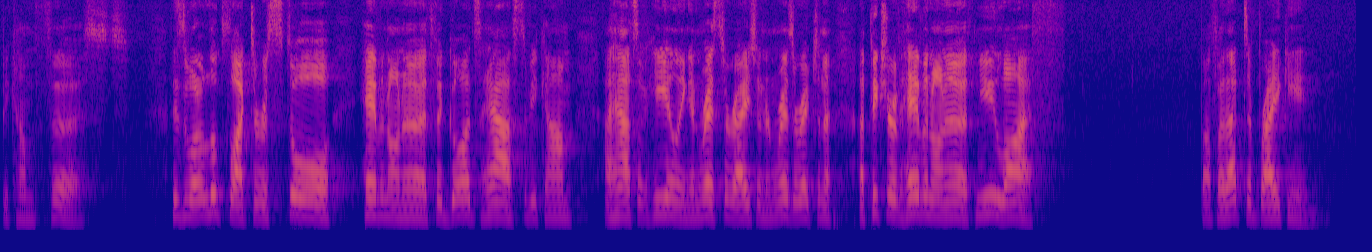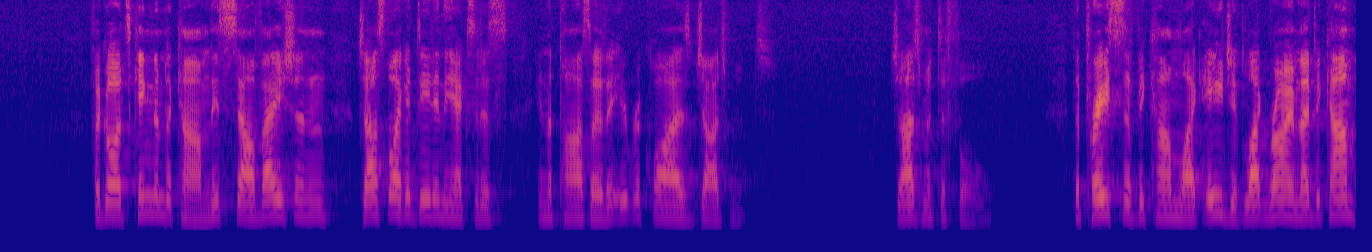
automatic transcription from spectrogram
become first. This is what it looks like to restore heaven on earth, for God's house to become a house of healing and restoration and resurrection, a, a picture of heaven on earth, new life. But for that to break in, for God's kingdom to come, this salvation, just like it did in the Exodus in the Passover, it requires judgment. Judgment to fall. The priests have become like Egypt, like Rome. They've become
